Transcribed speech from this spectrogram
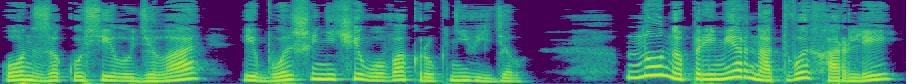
Он закусил у дела и больше ничего вокруг не видел. «Ну, например, на твой Харлей»,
